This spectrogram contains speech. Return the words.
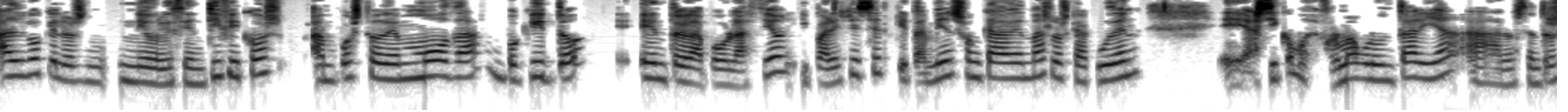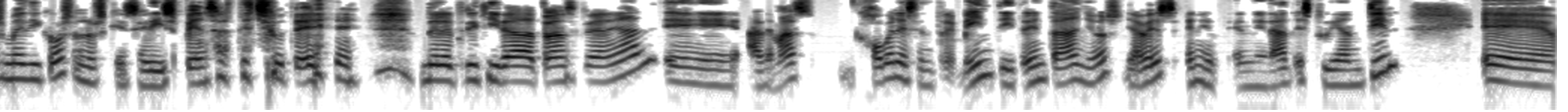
algo que los neurocientíficos han puesto de moda un poquito entre la población y parece ser que también son cada vez más los que acuden, eh, así como de forma voluntaria, a los centros médicos en los que se dispensa este chute de electricidad transcraneal. Eh, además, jóvenes entre 20 y 30 años, ya ves, en, edad estudiantil, eh,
